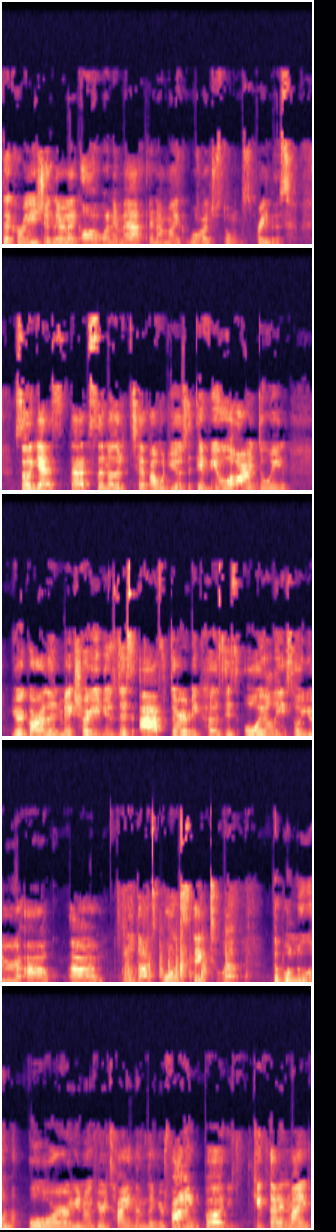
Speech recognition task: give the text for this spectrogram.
decoration. They're like, oh, I want it matte. And I'm like, well, I just don't spray this. So yes, that's another tip I would use. If you are doing your garland, make sure you use this after because it's oily. So your uh, um, glue dots won't stick to it the balloon or you know if you're tying them then you're fine but you keep that in mind.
